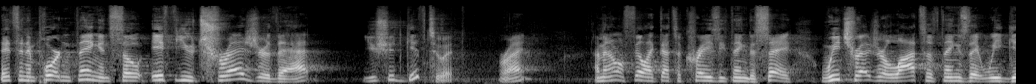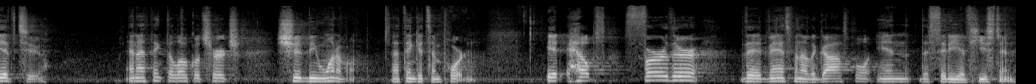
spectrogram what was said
It's an important thing. And so if you treasure that, you should give to it, right? I mean, I don't feel like that's a crazy thing to say. We treasure lots of things that we give to. And I think the local church should be one of them. I think it's important. It helps further the advancement of the gospel in the city of Houston,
